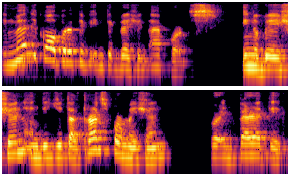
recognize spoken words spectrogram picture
In many cooperative integration efforts, innovation and digital transformation were imperative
